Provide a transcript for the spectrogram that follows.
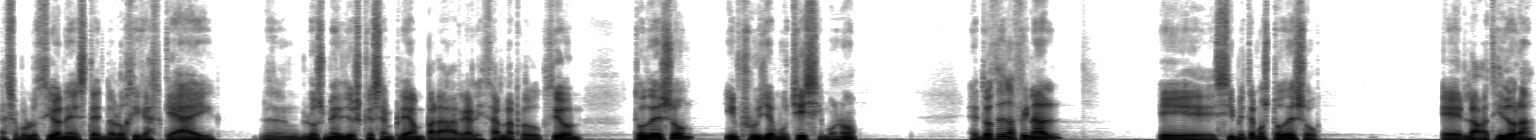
las evoluciones tecnológicas que hay, los medios que se emplean para realizar la producción, todo eso influye muchísimo, ¿no? Entonces al final, eh, si metemos todo eso en la batidora,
